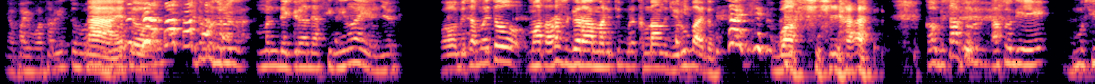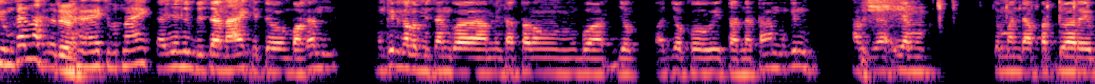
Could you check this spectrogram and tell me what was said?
yang pakai motor itu. nah itu. Itu benar mendegradasi nilai anjir. kalau bisa mah itu motornya segera mandi kembang tujuh rupa itu. Buang sial. Kalau bisa langsung langsung di museumkan lah Aduh. harganya cepet naik. kayaknya bisa naik gitu bahkan mungkin kalau misalnya gua minta tolong buat Jok Pak Jokowi tanda tangan mungkin harga yang cuma dapat 2000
